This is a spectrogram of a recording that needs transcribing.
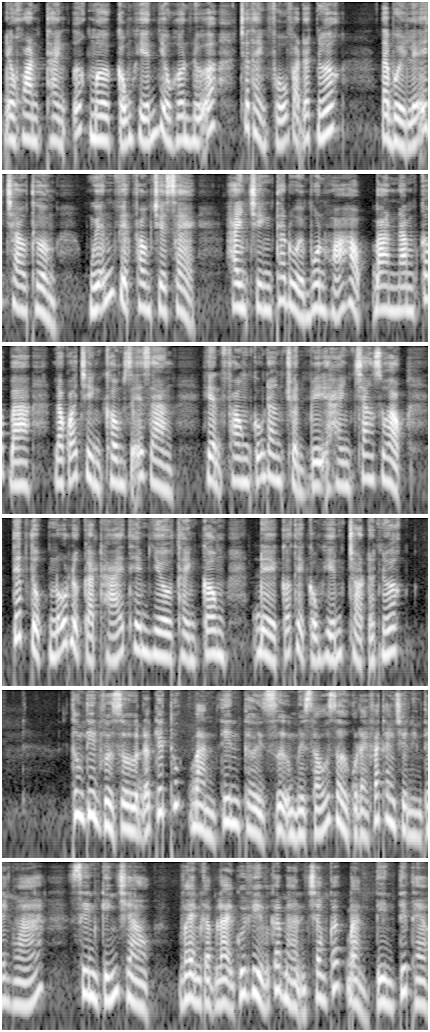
để hoàn thành ước mơ cống hiến nhiều hơn nữa cho thành phố và đất nước. Tại buổi lễ trao thưởng, Nguyễn Việt Phong chia sẻ, hành trình theo đuổi môn hóa học 3 năm cấp 3 là quá trình không dễ dàng. Hiện Phong cũng đang chuẩn bị hành trang du học, tiếp tục nỗ lực gặt hái thêm nhiều thành công để có thể cống hiến cho đất nước. Thông tin vừa rồi đã kết thúc bản tin thời sự 16 giờ của Đài Phát thanh Truyền hình Thanh Hóa. Xin kính chào và hẹn gặp lại quý vị và các bạn trong các bản tin tiếp theo.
